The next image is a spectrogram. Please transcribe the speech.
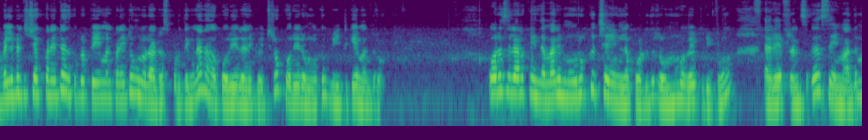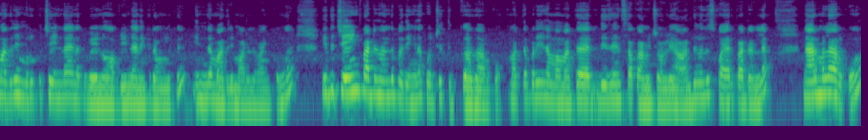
அவைலபிலிட்டி செக் பண்ணிவிட்டு அதுக்கப்புறம் பேமெண்ட் பண்ணிவிட்டு உங்களோட அட்ரஸ் கொடுத்தீங்கன்னா நாங்கள் கொரியர் அனுப்பி வச்சுருவோம். கொரியர் உங்களுக்கு வீட்டுக்கே வந்துடும் ஒரு சிலருக்கு இந்த மாதிரி முறுக்கு செயினில் போடுறது ரொம்பவே பிடிக்கும். நிறைய ஃப்ரெண்ட்ஸுக்கு சேம் அது மாதிரி முறுக்கு செயின் தான் எனக்கு வேணும் அப்படின்னு நினைக்கிறவங்களுக்கு இந்த மாதிரி மாடல் வாங்கிக்கோங்க. இது செயின் பேட்டர்ன் வந்து பார்த்தீங்கன்னா, கொஞ்சம் திக்காக தான் இருக்கும். மற்றபடி நம்ம மற்ற டிசைன்ஸ்லாம் காமிச்சோம் இல்லையா? அது வந்து ஸ்கொயர் பேட்டர்னில் நார்மலாக இருக்கும்.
